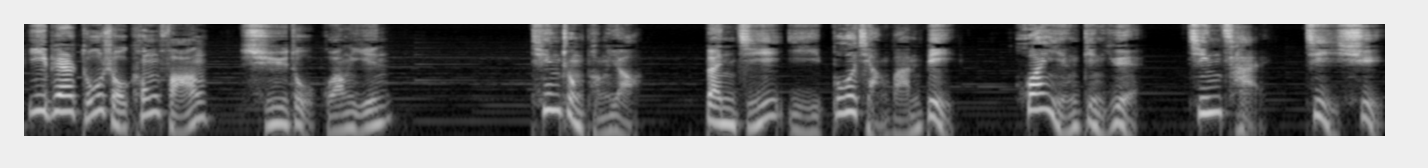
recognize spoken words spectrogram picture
一边独守空房，虚度光阴。听众朋友，本集已播讲完毕，欢迎订阅，精彩继续。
